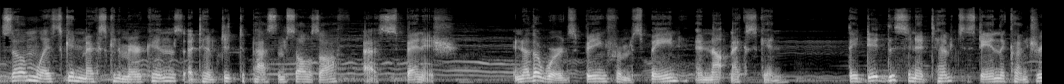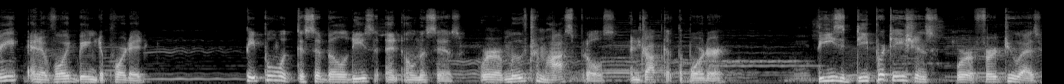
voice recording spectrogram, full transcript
Some light-skinned Mexican Americans attempted to pass themselves off as Spanish. In other words, being from Spain and not Mexican. They did this in an attempt to stay in the country and avoid being deported. People with disabilities and illnesses were removed from hospitals and dropped at the border. These deportations were referred to as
